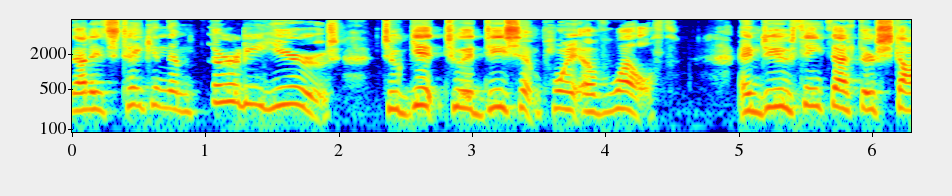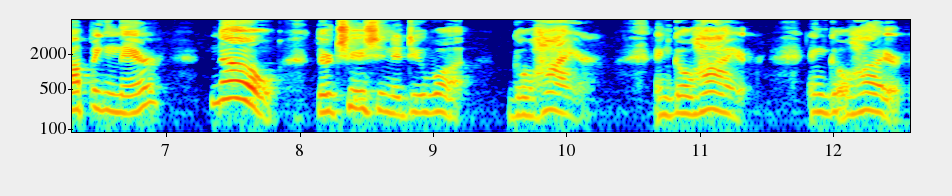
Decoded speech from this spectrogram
that it's taken them 30 years to get to a decent point of wealth. And do you think that they're stopping there? No, they're choosing to do what? Go higher and go higher and go higher.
